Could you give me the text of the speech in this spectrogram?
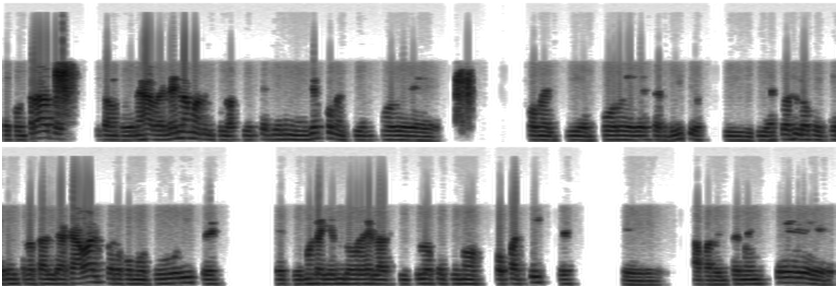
de contrato. Y cuando vienes a ver es la manipulación que tienen ellos con el tiempo de con el tiempo de, servicio. Y, eso es lo que quieren tratar de acabar. Pero como tú dices estuvimos leyendo el artículo que tú nos compartiste eh, aparentemente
